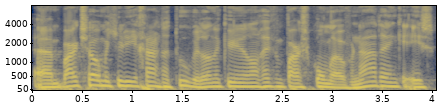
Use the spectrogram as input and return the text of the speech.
Uh, waar ik zo met jullie graag naartoe wil, en dan kun je er nog even een paar seconden over nadenken, is.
